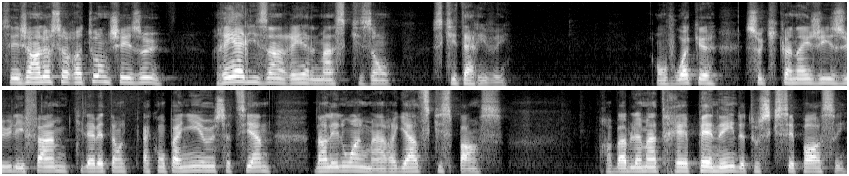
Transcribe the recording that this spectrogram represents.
ces gens-là se retournent chez eux, réalisant réellement ce qu'ils ont, ce qui est arrivé. On voit que ceux qui connaissent Jésus, les femmes qui l'avaient accompagné, eux se tiennent dans l'éloignement, regardent ce qui se passe. Probablement très peinés de tout ce qui s'est passé.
